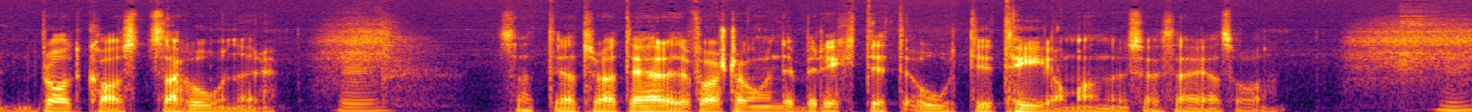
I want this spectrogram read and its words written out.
broadcast-stationer. Mm. Så att jag tror att det här är det första gången det blir riktigt OTT om man nu ska säga så. Mm.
